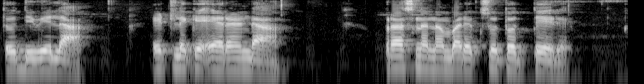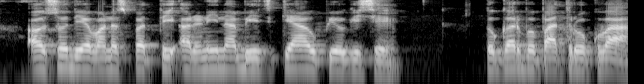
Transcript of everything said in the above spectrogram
તો દિવેલા, એટલે કે એરંડા. પ્રશ્ન નંબર એકસો તોતેર ઔષધીય વનસ્પતિ અરણીના બીજ ક્યાં ઉપયોગી છે? તો ગર્ભપાત રોકવા,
